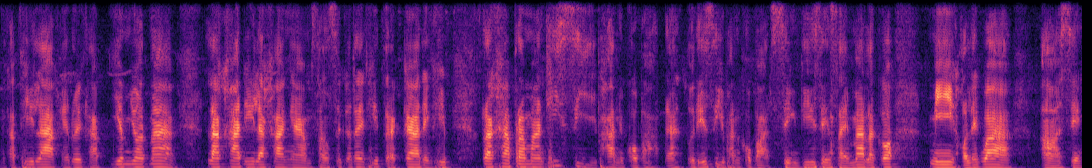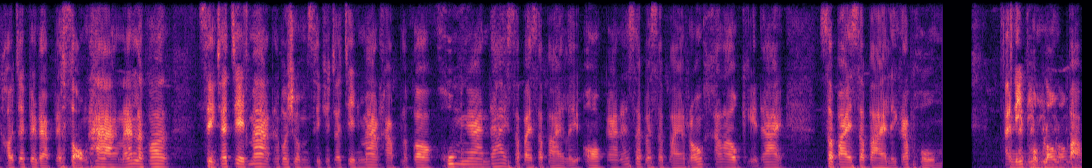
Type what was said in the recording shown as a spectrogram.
นะครับที่ลากให้ด้วยครับ เยี่ยมยอดมาก ราคาดีราคางามสั่งซื้อกันได้ที่ตะกร้าในคลิป ราคาประมาณที่ 4,000 กว่าบาทนะ ตัวนี้ 4,000 กว่าบาท เสียงดีเสียงใสมากแล้วก็มีเขาเรียกว่า อ่าเสียงเขาจะเป็นแบบสองทางนะแล้วก็เสียงชัดเจนมากท่านผู้ชมเสียงชัดเจนมากครับแล้วก็คุมงานได้สบายๆเลยออกงานได้สบายๆร้องคาราโอเกะได้สบายๆเลยครับผม อันนี้ผมลองปรับ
